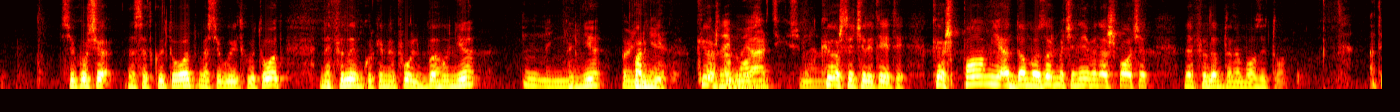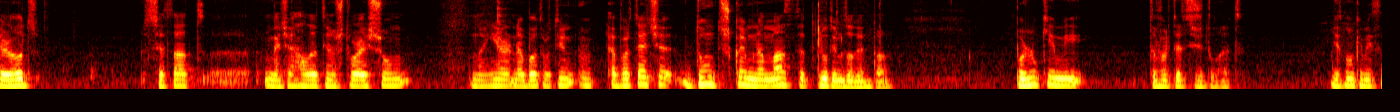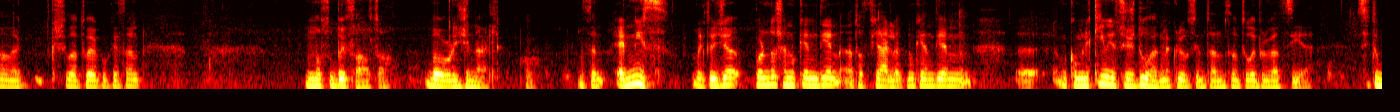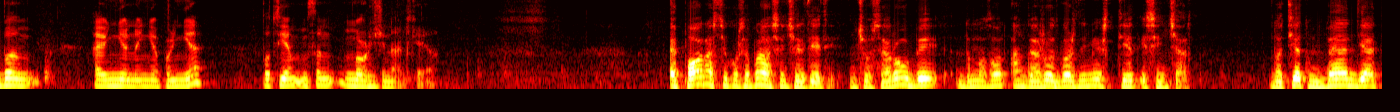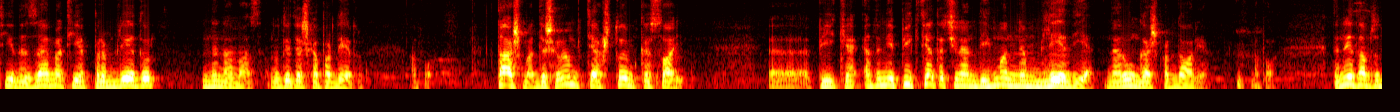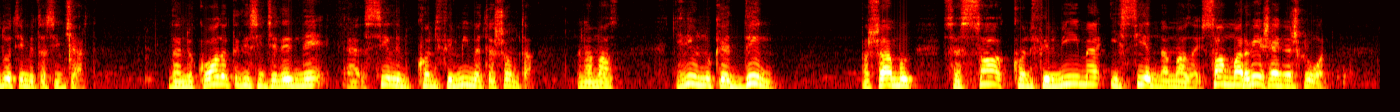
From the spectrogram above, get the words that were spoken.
Sikur që nëse të kujtohet, me siguri të kujtohet, në fillim kur kemi fol bëhu një në një, një për, për një. Ky është namaz. Ky është sinqeriteti. Kjo është pamja e domosdoshme që neve na shfaqet në fillim të namazit tonë. Atëherë hoxhë siç thatë ngaqë hallet janë shtuar shumë ndonjëherë na bëhet rutinë, e vërtetë që duam të shkojmë në namaz dhe të lutim zotin tonë. Por nuk jemi të vërtetë siç duhet. Gjithmonë kemi thënë dhe këshillat tuaja ku ke thënë mos u bëj fallco, bëhu origjinal. Po. Domethënë e nis me këtë gjë, por ndoshta nuk e ndjen ato fjalët, nuk e ndjen atë komunikimin siç duhet me krijuesin tënd, domethënë atë lloj privatësie. Si të bëhem ajo një në një për një, po të jem, domethënë, më origjinal këtu. E para, sikurse pra, sinqeriteti. Në qoftë se robi, domethënë, angazhohet vazhdimisht të jetë i sinqertë. do të jetë mendja e tij dhe zemra e tij e përmbledhur në namaz, nuk do të jetë shkapërderë. Apo. Tashmë dëshirojmë të shtojmë kësaj ë pike edhe një pikë tjetër që na ndihmon në mbledhje, në ruajtje nga shpërndarja. Apo. Dhe ne thamë se duhet të jemi të sinqertë. Dhe në kuadër të këtij sinqeriteti ne sillim konfirmime të shumta në namaz. Njeriu nuk e din për shembull se sa konfirmime i sjell namazi, sa marrëveshje ai nënshkruan.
